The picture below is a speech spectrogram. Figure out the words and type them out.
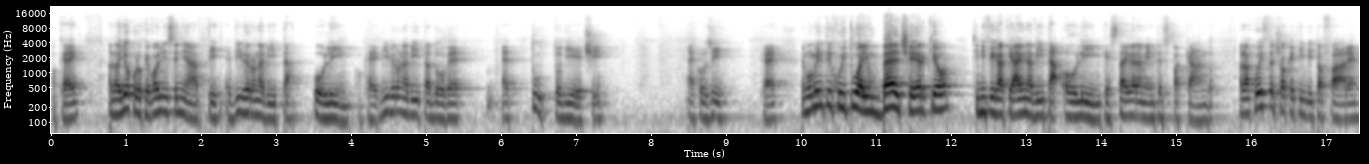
ok? Allora io quello che voglio insegnarti è vivere una vita all in, ok? Vivere una vita dove è tutto 10, è così, ok? Nel momento in cui tu hai un bel cerchio, significa che hai una vita all in, che stai veramente spaccando. Allora questo è ciò che ti invito a fare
